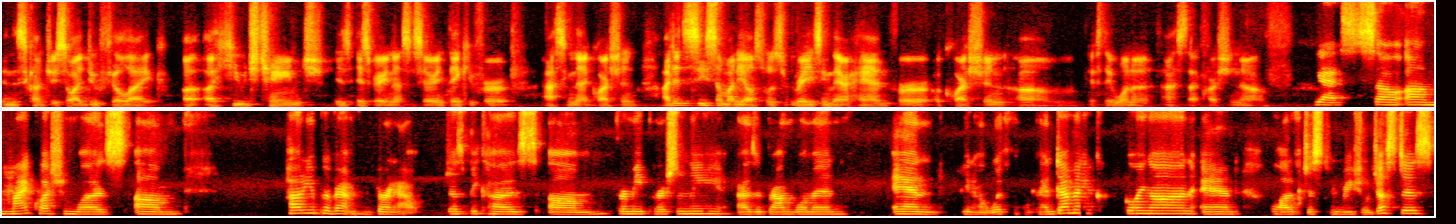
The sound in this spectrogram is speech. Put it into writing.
in this country. So I do feel like a, a huge change is is very necessary. And thank you for asking that question. I did see somebody else was raising their hand for a question. Um, if they want to ask that question now. Yes. So um, my question was. Um, how do you prevent burnout? Just because um, for me personally, as a brown woman, and you know, with the pandemic going on and a lot of just in racial justice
